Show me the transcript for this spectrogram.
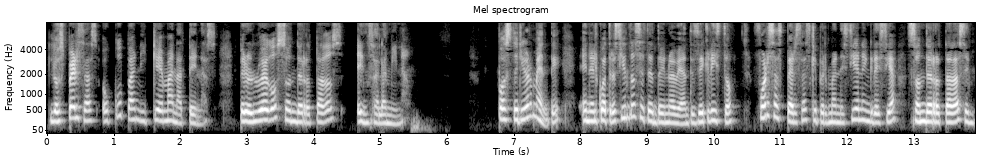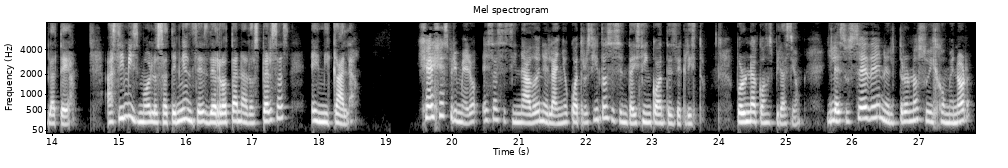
Los persas ocupan y queman Atenas, pero luego son derrotados en Salamina. Posteriormente, en el 479 a.C., fuerzas persas que permanecían en Grecia son derrotadas en Platea. Asimismo, los atenienses derrotan a los persas en Micala. Jerjes I es asesinado en el año 465 a.C. por una conspiración y le sucede en el trono su hijo menor,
